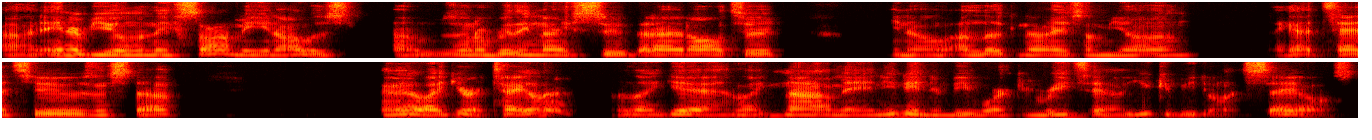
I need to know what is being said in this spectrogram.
uh, an interview. And when they saw me, you know, I was I was in a really nice suit that I had altered. You know, I look nice. I'm young. I got tattoos and stuff. And they're like, "You're a tailor?" I'm like, "Yeah." I'm like, "Nah, man. You need to be working retail. You could be doing sales."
